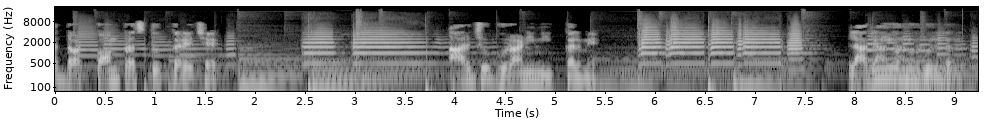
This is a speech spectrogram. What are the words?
ડોટ કોમ પ્રસ્તુત કરે છે. આરજુ ભુરાણીની કલમે. લાગણીઓનું ગુલ્લર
